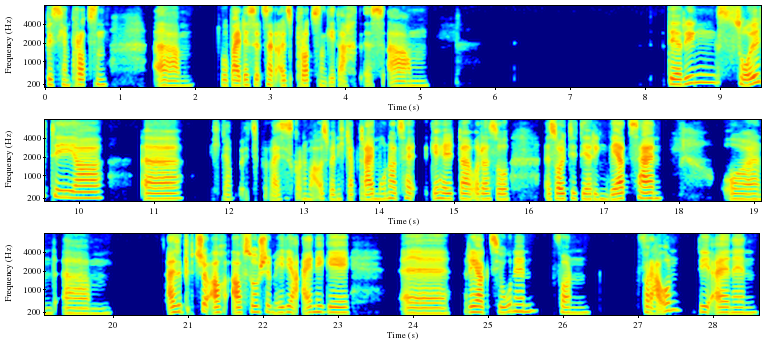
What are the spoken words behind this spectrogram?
bisschen protzen, ähm, wobei das jetzt nicht als Protzen gedacht ist. Ähm der Ring sollte ja, äh ich glaube, jetzt weiß ich's gar nicht mehr auswendig, ich glaube 3 Monatshä Gehälter oder so, äh, sollte der Ring wert sein. Und, ähm, also, gibt's schon auch auf Social Media einige, äh, Reaktionen von Frauen, die einen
